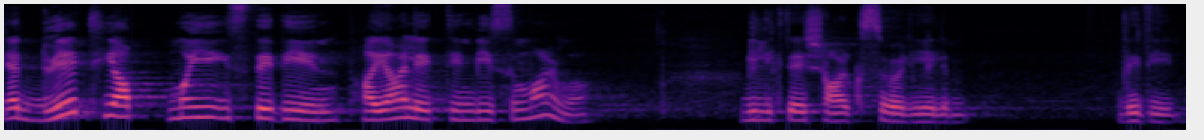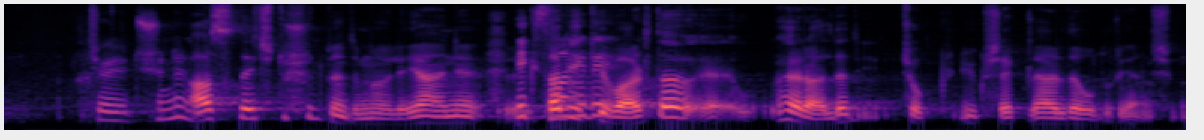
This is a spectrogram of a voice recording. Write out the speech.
ya düet yapmayı istediğin, hayal ettiğin bir isim var mı? Birlikte şarkı söyleyelim dediğin. Hiç öyle düşündün mü? Aslında hiç düşünmedim öyle. Yani e, Peki tabii sahnede- ki var da e, herhalde çok yükseklerde olur yani şimdi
